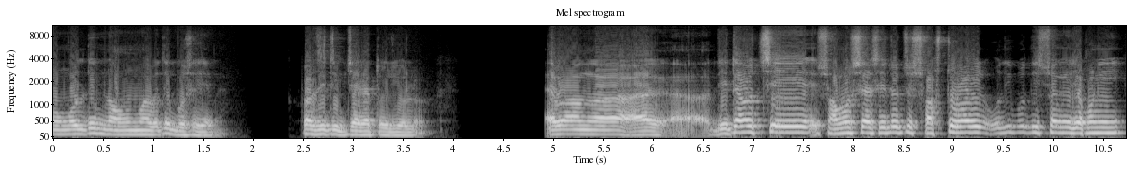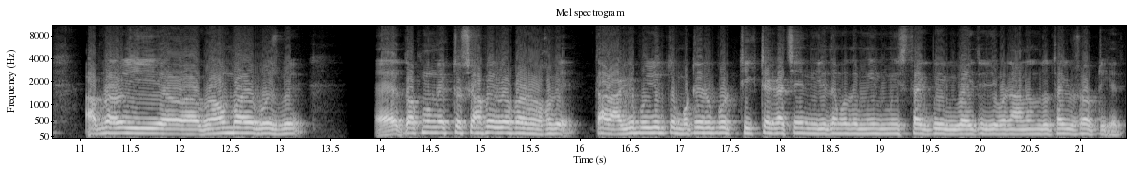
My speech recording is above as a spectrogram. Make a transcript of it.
মঙ্গলদেব নবম ভাবেতে বসে যাবে। পজিটিভ জায়গা তৈরি হলো। এবং যেটা হচ্ছে সমস্যা সেটা হচ্ছে ষষ্ঠ ভাবের অধিপতির সঙ্গে যখনই আপনার ওই ব্রহ্মভাবে বসবে তখন একটু চাপের ব্যাপার হবে। তার আগে পর্যন্ত মোটের উপর ঠিকঠাক আছে, নিজেদের মধ্যে মিল মিস থাকবে, বিবাহিত জীবনে আনন্দ থাকবে, সব ঠিক আছে।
